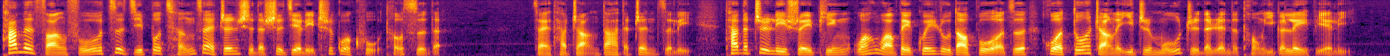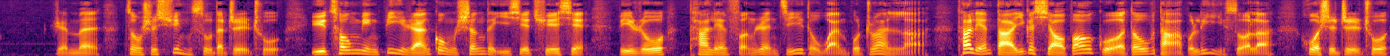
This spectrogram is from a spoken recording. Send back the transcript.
他们仿佛自己不曾在真实的世界里吃过苦头似的。在他长大的镇子里，他的智力水平往往被归入到跛子或多长了一只拇指的人的同一个类别里。人们总是迅速地指出与聪明必然共生的一些缺陷，比如他连缝纫机都玩不转了，他连打一个小包裹都打不利索了，或是指出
